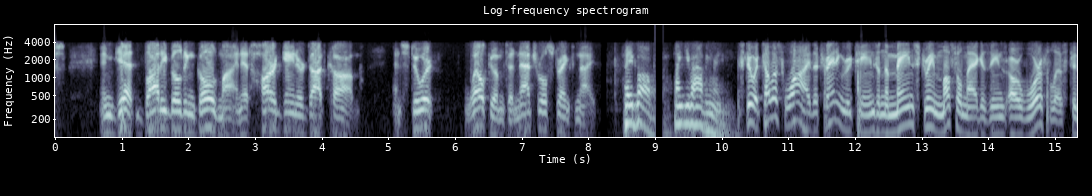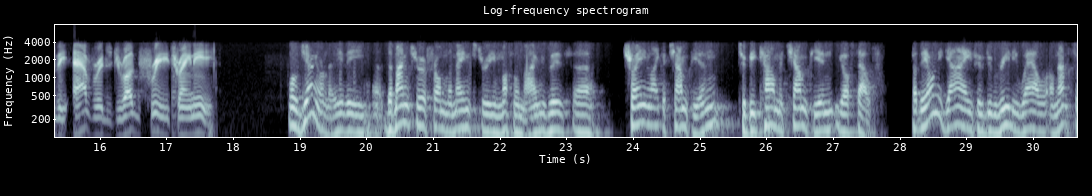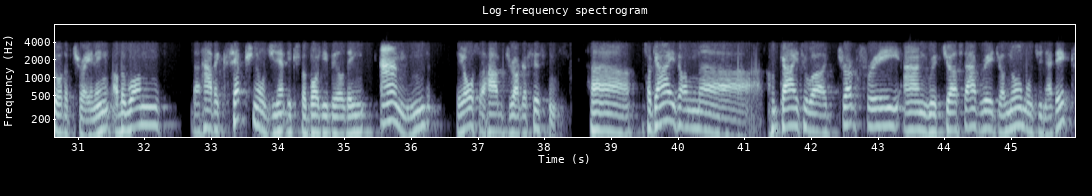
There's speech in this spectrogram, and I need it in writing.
and get Bodybuilding Goldmine at hardgainer.com. And Stuart, welcome to Natural Strength Night. Hey, Bob. Thank you for having me. Stuart, tell us why the training routines in the mainstream muscle magazines are worthless to the average drug-free trainee. Well, generally, the uh, the mantra from the mainstream muscle mags is uh, train like a champion to become a champion yourself. But the only guys who do really well on that sort of training are the ones that have exceptional genetics for bodybuilding and they also have drug assistance. Uh, so guys on uh, guys who are drug free and with just average or normal genetics,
